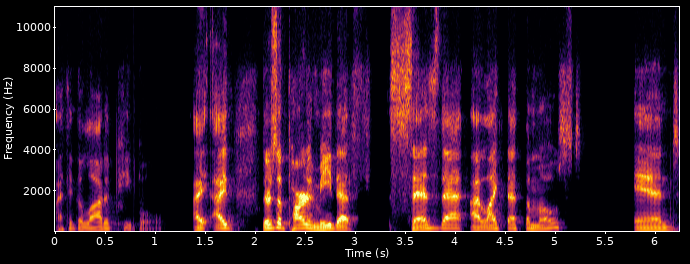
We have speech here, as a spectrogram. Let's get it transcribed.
I think a lot of people, I, I, there's a part of me that says that I like that the most. And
